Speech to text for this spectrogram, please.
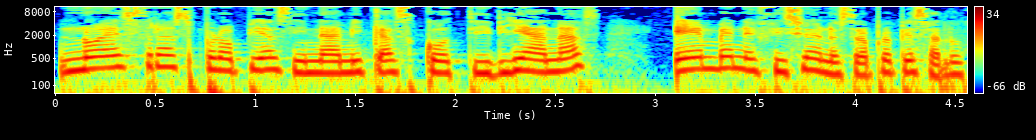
nuestras propias dinámicas cotidianas en beneficio de nuestra propia salud.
